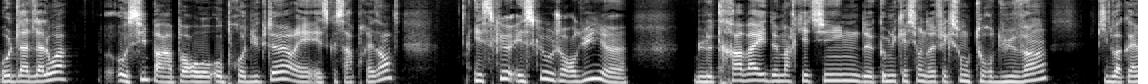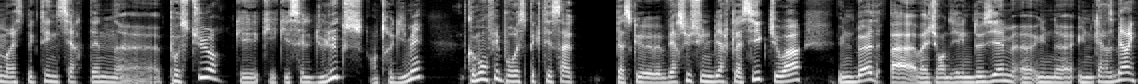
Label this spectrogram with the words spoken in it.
au-delà de la loi. Aussi par rapport aux, aux producteurs et, et, ce que ça représente. Est-ce que, est-ce que aujourd'hui, euh, le travail de marketing, de communication et de réflexion autour du vin, qui doit quand même respecter une certaine euh, posture, qui est, qui, est, celle du luxe, entre guillemets, comment on fait pour respecter ça? Parce que versus une bière classique, tu vois, une Bud, bah, bah j'en dire une deuxième, euh, une, une Carlsberg,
